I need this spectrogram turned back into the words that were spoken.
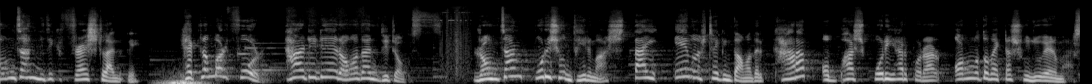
রমজান নিজেকে ফ্রেশ লাগবে। Hack number four thirty day Ramadan detox Ramzan পরিশুদ্ধির মাস, তাই এই মাসটা কিন্তু আমাদের খারাপ অভ্যাস পরিহার করার অন্যতম একটা সুযোগের মাস।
